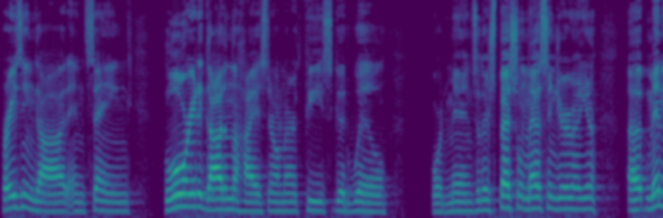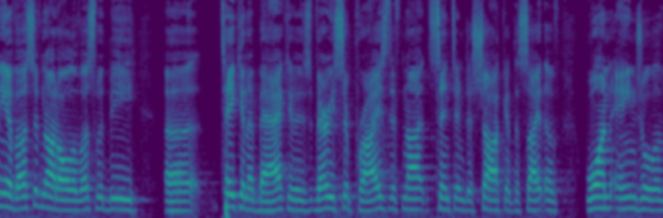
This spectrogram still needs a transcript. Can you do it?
praising God and saying, Glory to God in the highest, and on earth peace, goodwill toward men. So their special messenger, you know, uh, many of us, if not all of us, would be uh, taken aback, is very surprised, if not sent into shock, at the sight of one angel of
